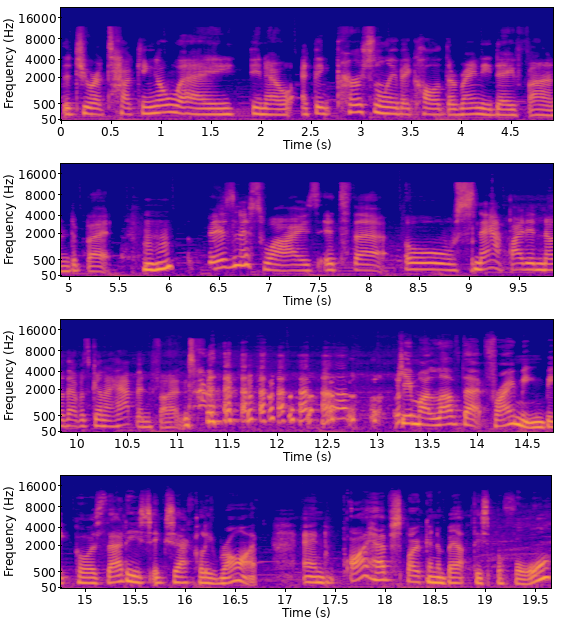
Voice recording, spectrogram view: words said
that you are tucking away. You know i think personally they call it the rainy day fund but hmm business wise it's the oh snap i didn't know that was going to happen fund Kim, I love that framing because that is exactly right. And I have spoken about this before.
